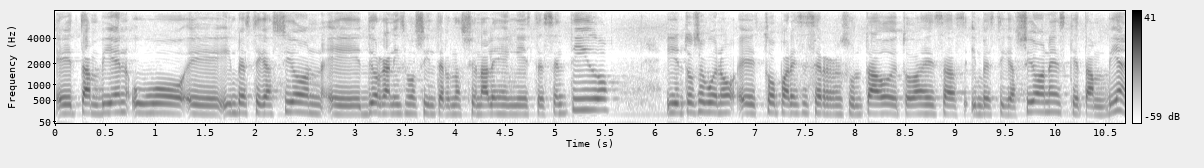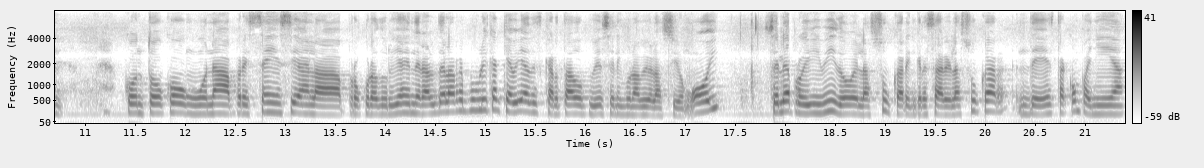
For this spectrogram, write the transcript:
Eh, también hubo investigación de organismos internacionales en este sentido. Y entonces, bueno, esto parece ser el resultado de todas esas investigaciones que también contó con una presencia en la Procuraduría General de la República que había descartado que hubiese ninguna violación. Hoy se le ha prohibido el azúcar, ingresar el azúcar de esta compañía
